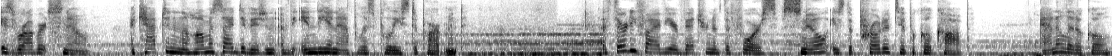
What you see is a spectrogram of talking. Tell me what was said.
is Robert Snow, a captain in the Homicide Division of the Indianapolis Police Department. A 35-year veteran of the force, Snow is the prototypical cop. Analytical,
